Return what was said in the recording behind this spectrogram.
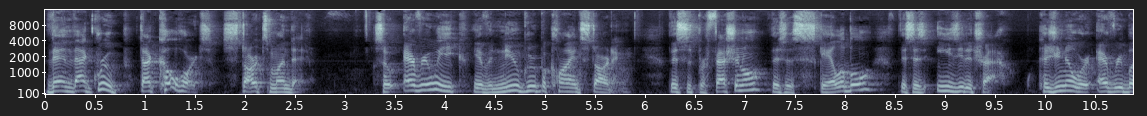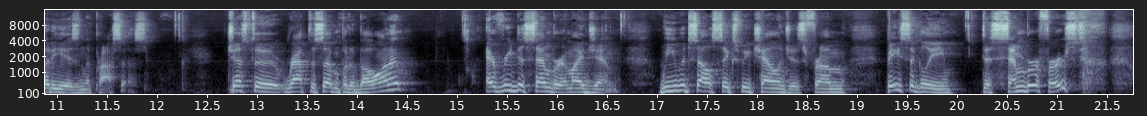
Then that group, that cohort starts Monday. So every week you have a new group of clients starting. This is professional, this is scalable, this is easy to track because you know where everybody is in the process. Just to wrap this up and put a bow on it, every December at my gym, we would sell six week challenges from basically December 1st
